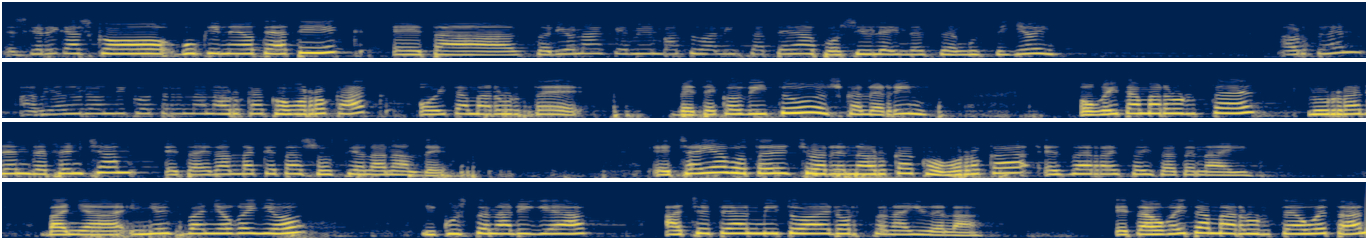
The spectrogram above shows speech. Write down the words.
Eskerrik asko gukin eoteatik eta zorionak hemen batu alizatea posible indezuen guztioi. Aurten, abiadura handiko trenan aurkako borrokak, hogeita urte beteko ditu Euskal Herrin. Hogeita urtez, lurraren defentsan eta eraldaketa sozialan alde. Etxaia boteretsuaren aurkako borroka ez da erraiza izaten nahi. Baina, inoiz baino gehiago, ikusten ari gea, atxetean mitoa erortzen ari dela. Eta hogeita urte hauetan,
